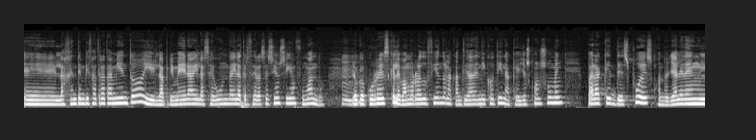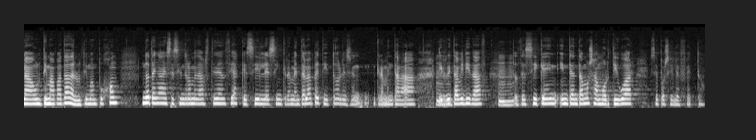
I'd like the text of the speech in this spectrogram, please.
Eh, la gente empieza tratamiento y la primera y la segunda y la tercera sesión siguen fumando. Lo que ocurre es que le vamos reduciendo la cantidad de nicotina que ellos consumen para que después, cuando ya le den la última patada, el último empujón, no tengan ese síndrome de abstinencia que sí les incrementa el apetito, les incrementa la, irritabilidad. Entonces sí que intentamos amortiguar ese posible efecto.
